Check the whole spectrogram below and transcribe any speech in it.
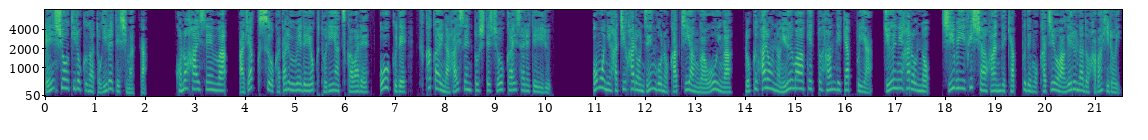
連勝記録が途切れてしまった。この敗戦は、アジャックスを語る上でよく取り扱われ、多くで不可解な敗戦として紹介されている。主に8ハロン前後の勝ち案が多いが、6ハロンのニューマーケットハンディキャップや、12ハロンの CB フィッシャーハンデキャップでも勝ちを上げるなど幅広い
